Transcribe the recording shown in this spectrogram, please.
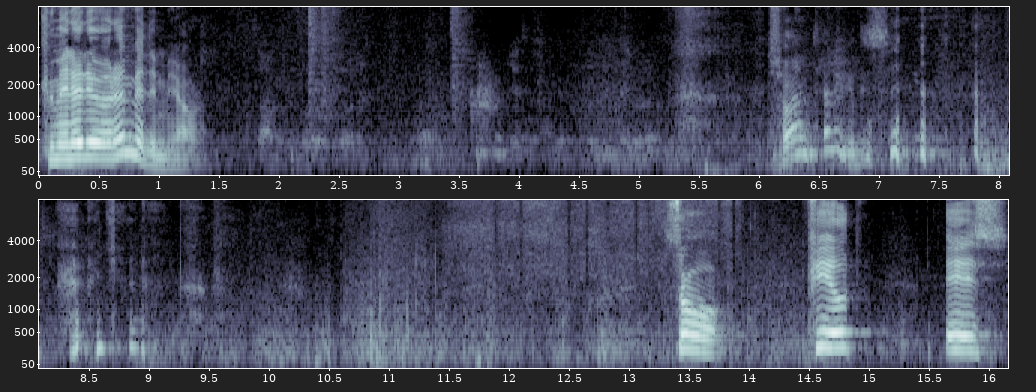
Kümeleri öğrenmedin mi yavrum? So I'm telling you this. so, field is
